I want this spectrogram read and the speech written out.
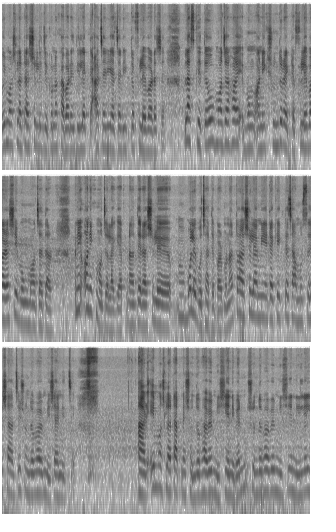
ওই মশলাটা আসলে যে কোনো খাবারে দিলে একটা আচারি আচারি একটা ফ্লেভার আসে। প্লাস খেতেও মজা হয় এবং অনেক সুন্দর একটা ফ্লেভার আসে এবং মজাদার। মানে অনেক মজা লাগে আপনাদের আসলে বলে বোঝাতে পারব না। তো আসলে আমি এটাকে একটা চামচের সাহায্যে সুন্দরভাবে মিশিয়ে নিচ্ছি। আর এই মশলাটা আপনি সুন্দরভাবে মিশিয়ে নেবেন। সুন্দরভাবে মিশিয়ে নিলেই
